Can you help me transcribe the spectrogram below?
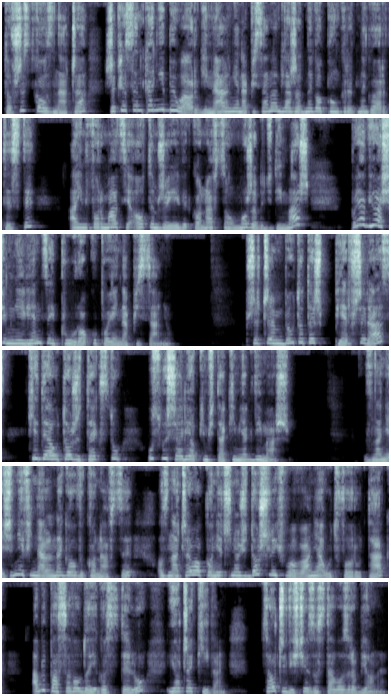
To wszystko oznacza, że piosenka nie była oryginalnie napisana dla żadnego konkretnego artysty, a informacja o tym, że jej wykonawcą może być Dimash, pojawiła się mniej więcej pół roku po jej napisaniu. Przy czym był to też pierwszy raz, kiedy autorzy tekstu usłyszeli o kimś takim jak Dimash. Znaniesienie finalnego wykonawcy oznaczało konieczność doszlifowania utworu tak, aby pasował do jego stylu i oczekiwań, co oczywiście zostało zrobione.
